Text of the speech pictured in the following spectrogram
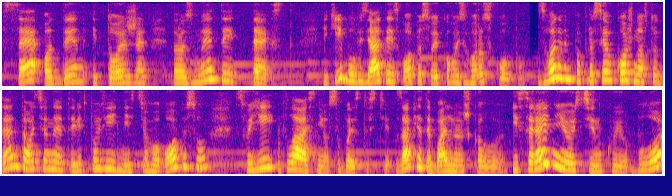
все один і той же розмитий текст, який був взятий з опису якогось гороскопу. Згодом він попросив кожного студента оцінити відповідність цього опису своїй власній особистості за п'ятибальною шкалою. І середньою оцінкою було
